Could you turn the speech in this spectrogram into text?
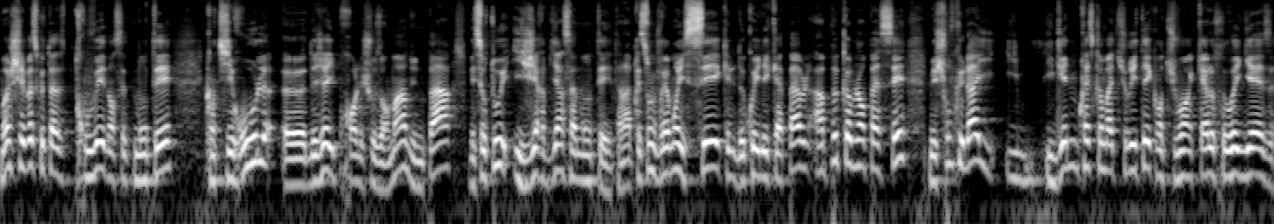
Moi, je sais pas ce que tu as trouvé dans cette montée, quand il roule, euh, déjà, il prend les choses en main, d'une part, mais surtout, il gère bien sa montée. T'as l'impression que vraiment, il sait de quoi il est capable, un peu comme l'an passé, mais je trouve que là, il, gagne presque en maturité quand tu vois un Carlos Rodriguez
